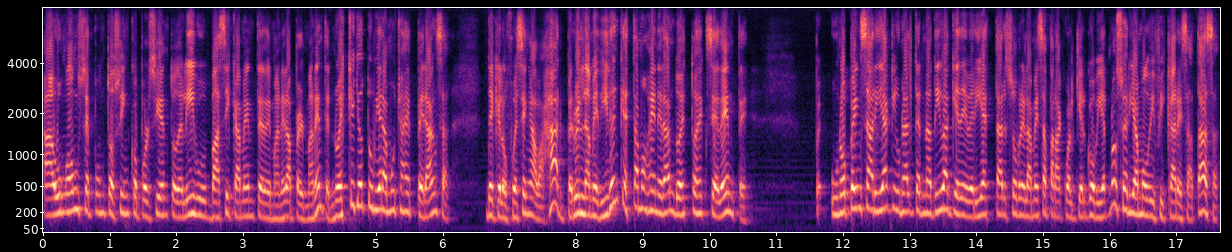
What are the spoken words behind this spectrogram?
a un 11.5% del IBU básicamente de manera permanente. No es que yo tuviera muchas esperanzas de que lo fuesen a bajar. Pero en la medida en que estamos generando estos excedentes, pues, uno pensaría que una alternativa que debería estar sobre la mesa para cualquier gobierno sería modificar esa tasa.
